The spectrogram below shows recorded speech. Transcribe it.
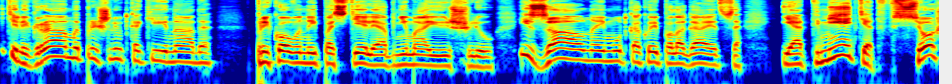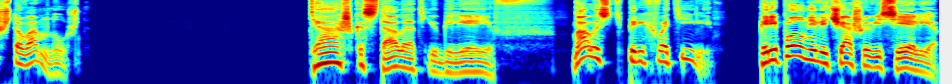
И телеграммы пришлют какие надо, прикованной постели обнимаю и шлю, и зал наймут, какой полагается, и отметят все, что вам нужно. Тяжко стало от юбилеев. Малость перехватили, переполнили чашу веселья.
